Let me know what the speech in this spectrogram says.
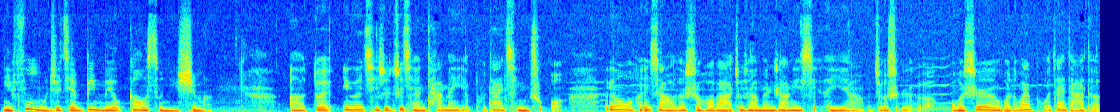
你父母之前并没有告诉你是吗？啊，对，因为其实之前他们也不太清楚，因为我很小的时候吧，就像文章里写的一样，就是我是我的外婆带大的，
